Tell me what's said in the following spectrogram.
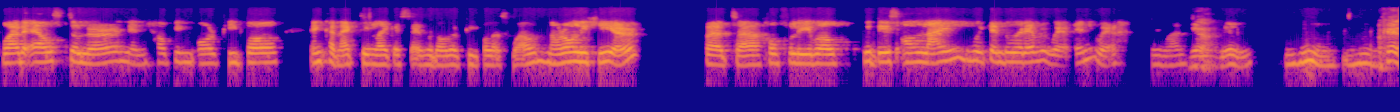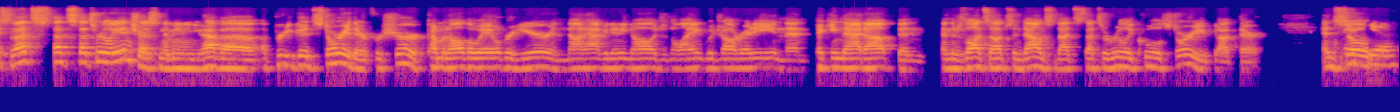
what else to learn and helping more people and connecting, like I said, with other people as well. Not only here, but uh, hopefully, well, with this online, we can do it everywhere, anywhere we want. Yeah, to, really. Mm-hmm, mm-hmm. Okay, so that's that's that's really interesting. I mean, you have a, a pretty good story there for sure. Coming all the way over here and not having any knowledge of the language already, and then picking that up, and and there's lots of ups and downs. So that's that's a really cool story you've got there. And so,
